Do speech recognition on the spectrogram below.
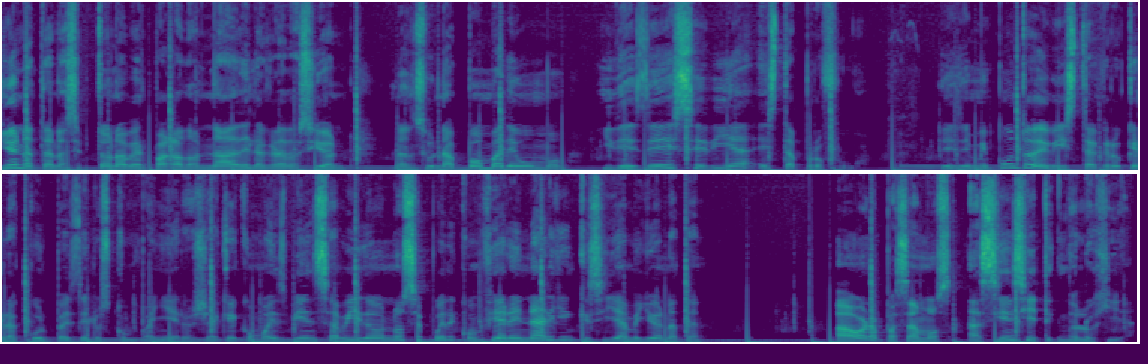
Jonathan aceptó no haber pagado nada de la graduación, lanzó una bomba de humo y desde ese día está prófugo. Desde mi punto de vista creo que la culpa es de los compañeros, ya que como es bien sabido no se puede confiar en alguien que se llame Jonathan. Ahora pasamos a ciencia y tecnología.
